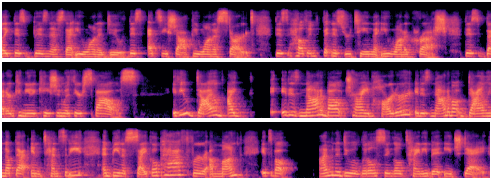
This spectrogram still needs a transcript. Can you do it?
like this business that you want to do, this Etsy shop you want to start, this health and fitness routine that you want to crush, this better communication with your spouse. If you dialed, I it is not about trying harder. It is not about dialing up that intensity and being a psychopath for a month. It's about I'm going to do a little single tiny bit each day.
